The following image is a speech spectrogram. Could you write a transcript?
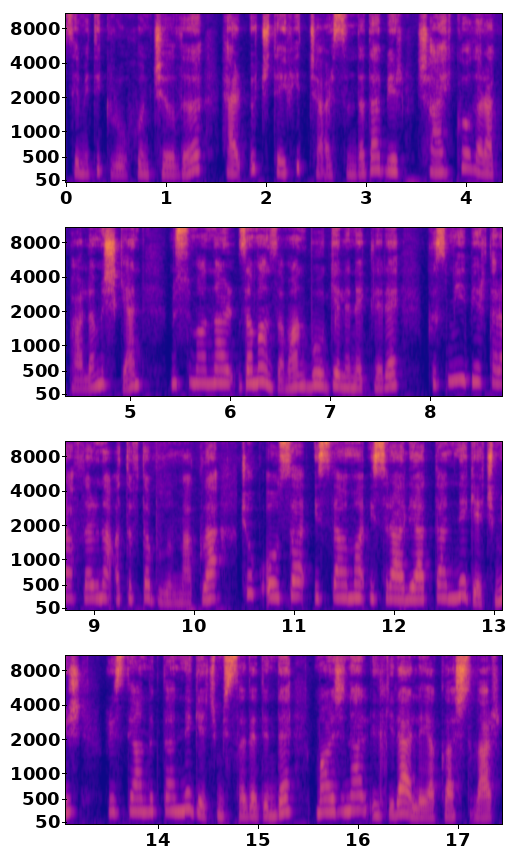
Semitik ruhun çığlığı her üç tevhid çağrısında da bir şahika olarak parlamışken Müslümanlar zaman zaman bu geleneklere kısmi bir taraflarına atıfta bulunmakla çok olsa İslam'a İsrailiyattan ne geçmiş, Hristiyanlıktan ne geçmiş sadedinde marjinal ilgilerle yaklaştılar.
